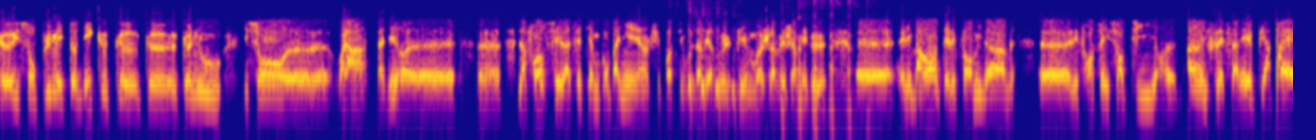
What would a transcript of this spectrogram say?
qu'ils sont plus méthodiques que que que nous. Ils sont, euh, voilà, c'est-à-dire. Euh, euh, la France, c'est la septième compagnie. Hein. Je sais pas si vous avez revu le film. Moi, je l'avais jamais vu. Elle est marrante, elle est formidable. Les Français, ils s'en tirent. Un, ils se laissent aller, puis après,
